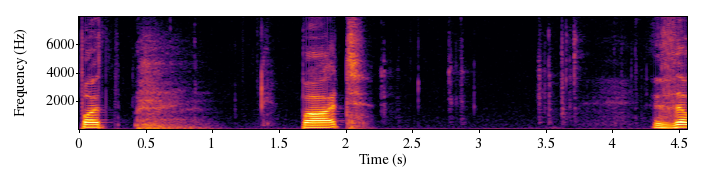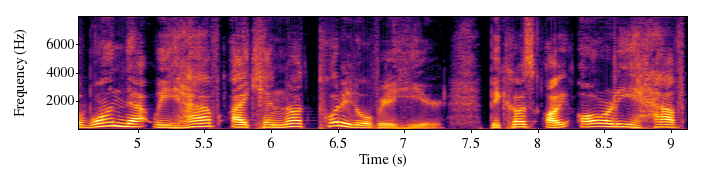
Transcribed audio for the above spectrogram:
but but the one that we have, I cannot put it over here because I already have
